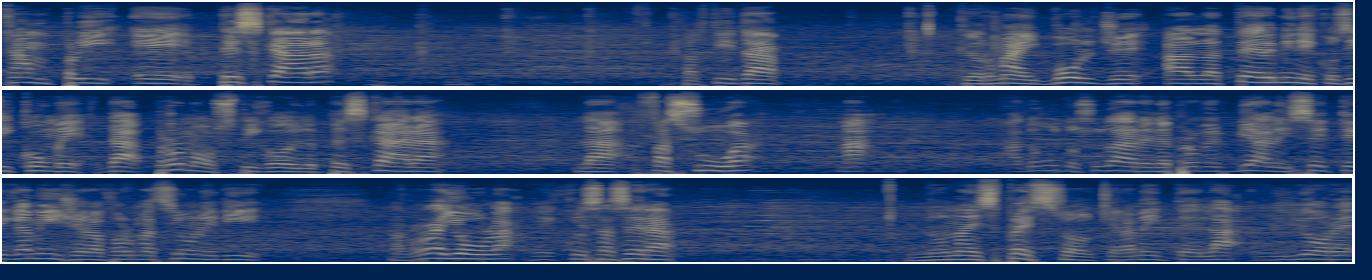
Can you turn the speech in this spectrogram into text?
Campli e Pescara. Partita che ormai volge al termine così come da pronostico il Pescara la fa sua ha dovuto sudare le proverbiali sette camicie la formazione di Raiola che questa sera non ha espresso chiaramente la migliore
